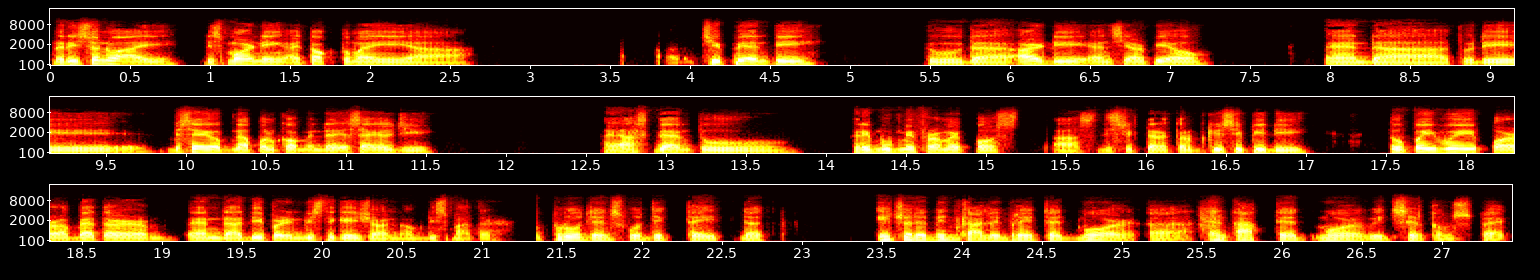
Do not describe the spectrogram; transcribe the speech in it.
The reason why this morning I talked to my uh, chief PNP, to the RD and CRPO, and uh, to the Biseo of Napolcom and the SILG. I asked them to remove me from my post as District Director of QCPD to pave way for a better and uh, deeper investigation of this matter. prudence would dictate that it should have been calibrated more uh, and acted more with circumspect.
